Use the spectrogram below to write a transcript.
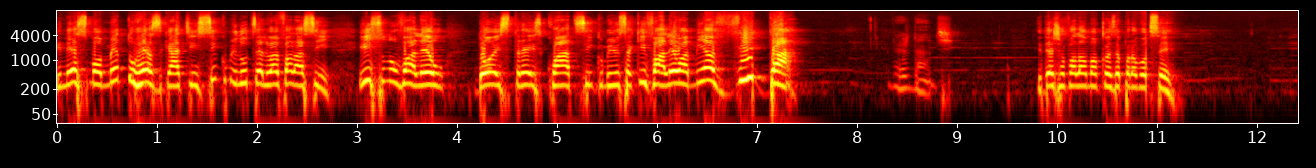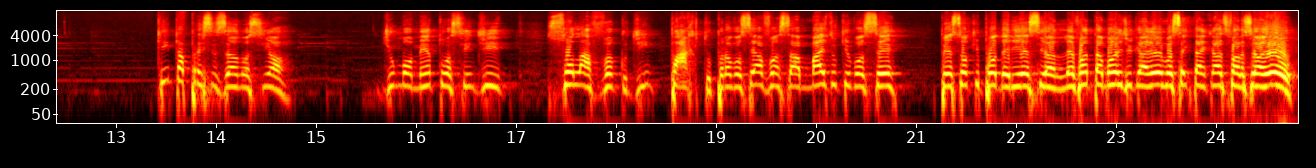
e nesse momento do resgate, em cinco minutos, ele vai falar assim: Isso não valeu dois, três, quatro, cinco mil, isso aqui valeu a minha vida. Verdade. E deixa eu falar uma coisa para você. Quem está precisando assim, ó, de um momento assim de solavanco, de impacto, para você avançar mais do que você pensou que poderia esse ano? Levanta a mão e diga eu, você que está em casa, fala assim, ó, eu.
